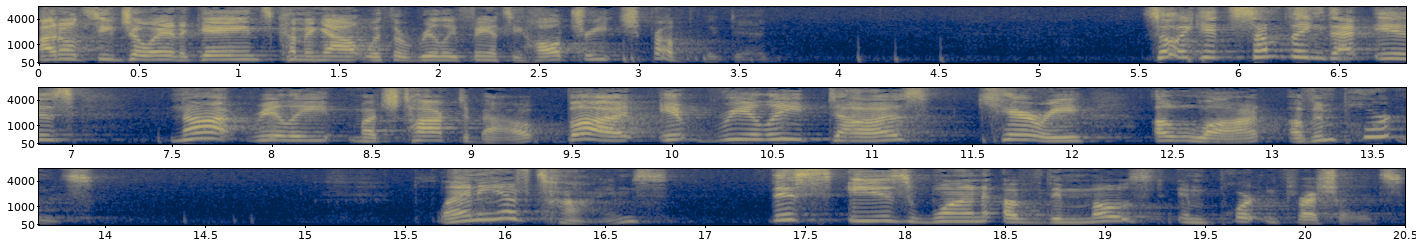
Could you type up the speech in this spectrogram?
I don't see Joanna Gaines coming out with a really fancy hall tree. She probably did. So, like, it's something that is not really much talked about, but it really does carry a lot of importance. Plenty of times, this is one of the most important thresholds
